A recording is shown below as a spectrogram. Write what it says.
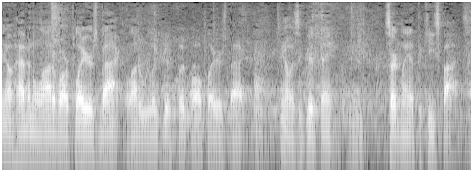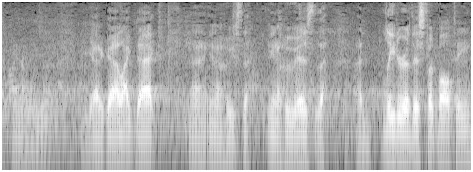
you know having a lot of our players back, a lot of really good football players back, you know is a good thing, and certainly at the key spots. You know, you, you got a guy like Dak, uh, you know who's the you know who is the uh, leader of this football team.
